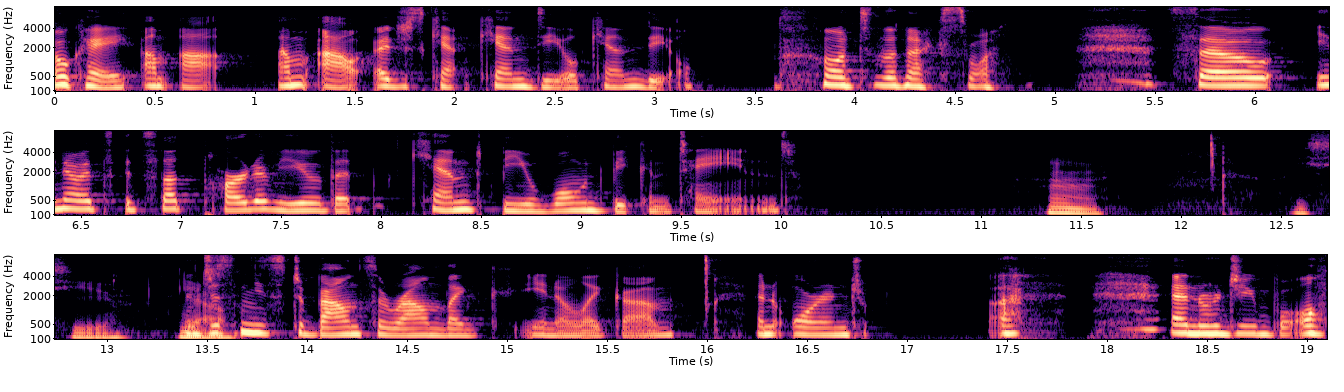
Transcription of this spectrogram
Okay, I'm out. I'm out. I just can't can't deal. Can't deal. On to the next one. So you know, it's it's that part of you that can't be, won't be contained. Hmm. I see. Yeah. It just needs to bounce around like you know, like um an orange energy ball.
